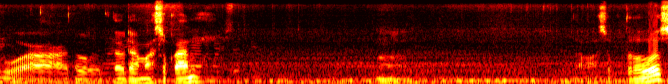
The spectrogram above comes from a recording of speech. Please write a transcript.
Wah tuh kita udah masuk kan masuk Hmm. Kita masuk terus.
